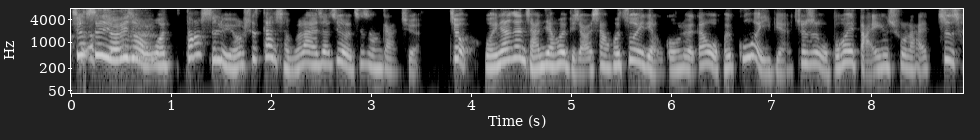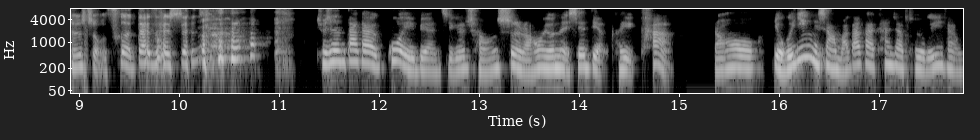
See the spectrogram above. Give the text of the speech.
就 是有一种，我当时旅游是干什么来着？就有这种感觉。就我应该跟展姐会比较像，会做一点攻略，但我会过一遍，就是我不会打印出来制成手册带在身上，就先大概过一遍几个城市，然后有哪些点可以看，然后有个印象吧，大概看一下图，有个印象，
